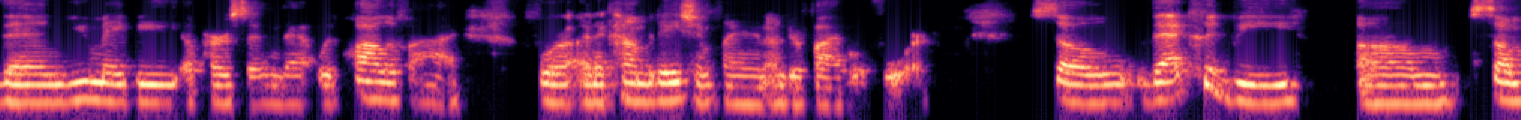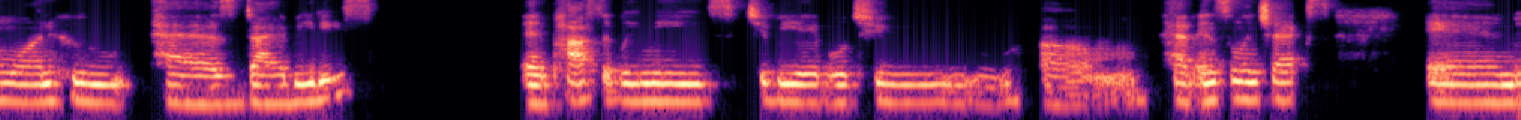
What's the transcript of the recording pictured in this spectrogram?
then you may be a person that would qualify for an accommodation plan under 504 so that could be um, someone who has diabetes and possibly needs to be able to um, have insulin checks. And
